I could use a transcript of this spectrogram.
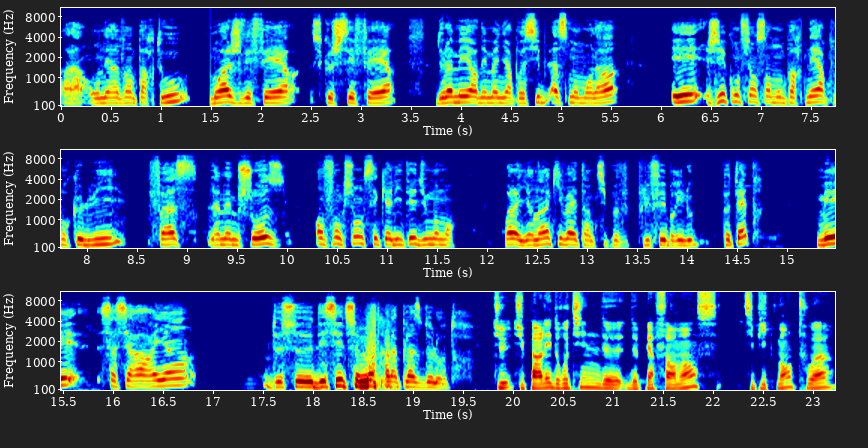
Voilà, on est à 20 partout. Moi, je vais faire ce que je sais faire de la meilleure des manières possibles à ce moment-là. Et j'ai confiance en mon partenaire pour que lui fasse la même chose en fonction de ses qualités du moment. Voilà, il y en a un qui va être un petit peu plus fébrile, peut-être, mais ça sert à rien de d'essayer de se mettre à la place de l'autre. Tu, parlais de routine de, performance. Typiquement, toi,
